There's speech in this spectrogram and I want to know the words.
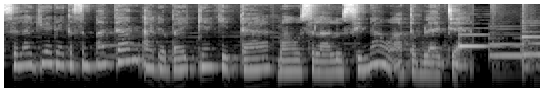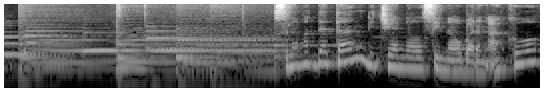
Selagi ada kesempatan, ada baiknya kita mau selalu sinau atau belajar. Selamat datang di channel Sinau Bareng Aku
